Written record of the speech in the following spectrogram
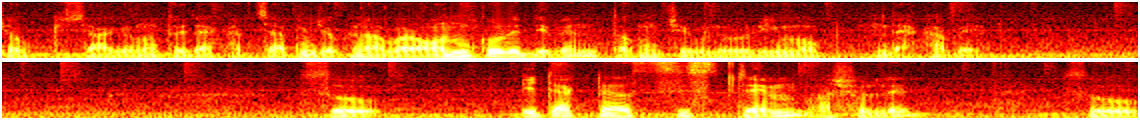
সব কিছু আগের মতোই দেখাচ্ছে। আপনি যখন আবার অন করে দিবেন, তখন সেগুলো রিমুভ দেখাবে। সো এটা একটা সিস্টেম আসলে। সো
